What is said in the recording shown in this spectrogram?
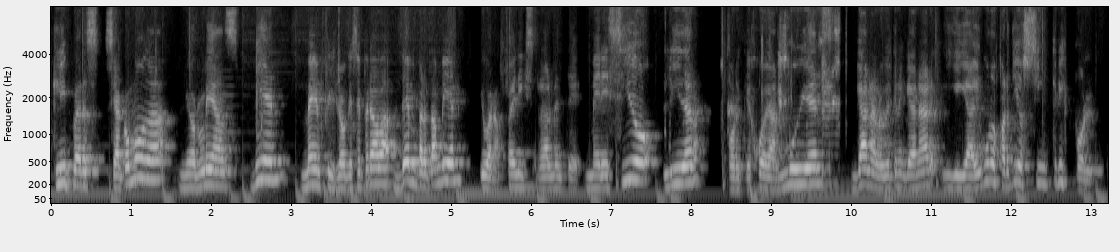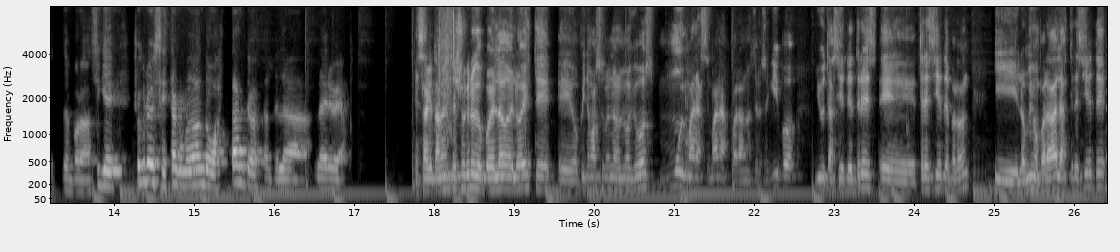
Clippers se acomoda, New Orleans bien, Memphis lo que se esperaba, Denver también, y bueno, Phoenix realmente merecido líder porque juegan muy bien, ganan lo que tienen que ganar y algunos partidos sin Chris Paul esta temporada. Así que yo creo que se está acomodando bastante, bastante la, la NBA. Exactamente, yo creo que por el lado del oeste eh, opino más o menos lo mismo que vos. Muy malas semanas para nuestros equipos. Utah 7-3, 3-7, eh, perdón. Y lo mismo para Dallas 3-7.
